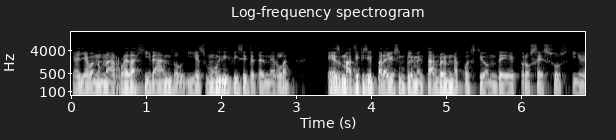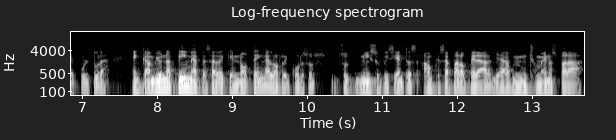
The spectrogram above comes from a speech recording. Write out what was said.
ya llevan una rueda girando y es muy difícil detenerla, es más difícil para ellos implementarlo en una cuestión de procesos y de cultura. En cambio, una pyme, a pesar de que no tenga los recursos ni suficientes, aunque sea para operar, ya mucho menos para,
